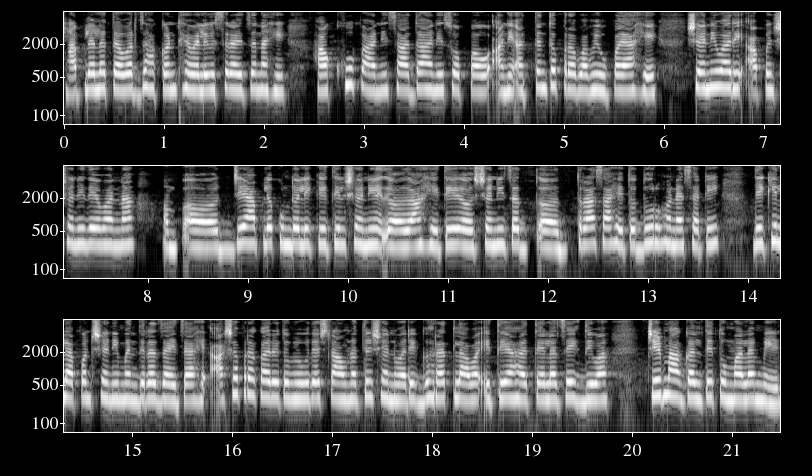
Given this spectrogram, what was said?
आपल्याला त्यावर झाकण ठेवायला विसरायचं नाही. हा खूप आणि साधा आणि सोपा आणि अत्यंत प्रभावी उपाय आहे. शनिवारी आपण शनिदेवांना जे आपल्या कुंडलिकेतील शनी आहे ते शनीचा त्रास आहे तो दूर होण्यासाठी देखील आपण शनी मंदिरात जायचं आहे. अशा प्रकारे तुम्ही उद्या श्रावणातील शनिवारी घरात लावा. येथे आहात त्यालाच एक दिवा जे मागाल ते तुम्हाला मिळेल.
